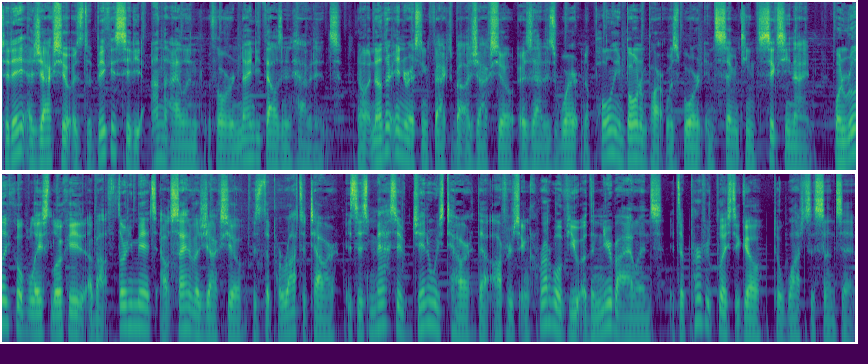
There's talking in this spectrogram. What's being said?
Today, Ajaccio is the biggest city on the island with over 90,000 inhabitants. Now, another interesting fact about Ajaccio is that it is where Napoleon Bonaparte was born in 1769. One really cool place located about 30 minutes outside of Ajaccio is the Parata Tower. It's this massive Genoese tower that offers incredible view of the nearby islands. It's a perfect place to go to watch the sunset.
